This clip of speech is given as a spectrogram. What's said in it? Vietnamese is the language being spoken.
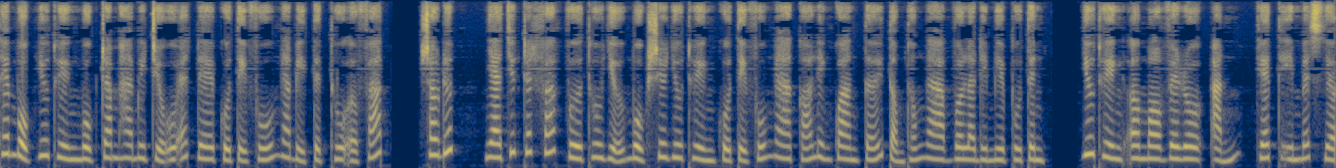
Thêm một du thuyền 120 triệu USD của tỷ phú Nga bị tịch thu ở Pháp. Sau Đức, nhà chức trách Pháp vừa thu giữ một siêu du thuyền của tỷ phú Nga có liên quan tới Tổng thống Nga Vladimir Putin. Du thuyền Amovero ảnh Getty Images.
